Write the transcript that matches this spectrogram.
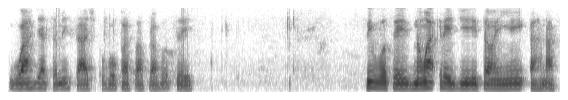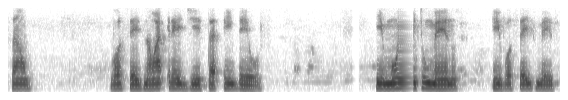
guarde essa mensagem que eu vou passar para vocês. Se vocês não acreditam em encarnação, vocês não acreditam em Deus. E muito menos em vocês mesmos.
